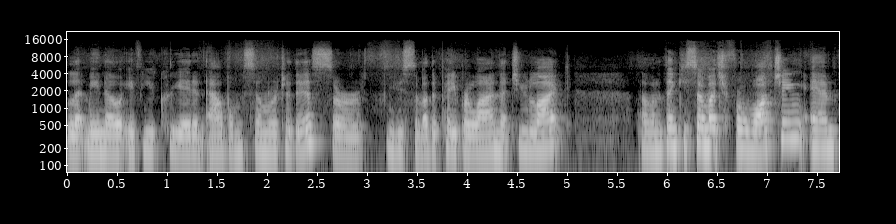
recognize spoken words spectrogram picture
let me know if you create an album similar to this or use some other paper line that you like. I want to thank you so much for watching and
